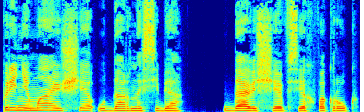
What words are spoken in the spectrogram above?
принимающая удар на себя — давящая всех вокруг.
